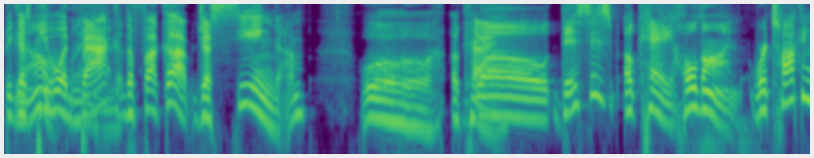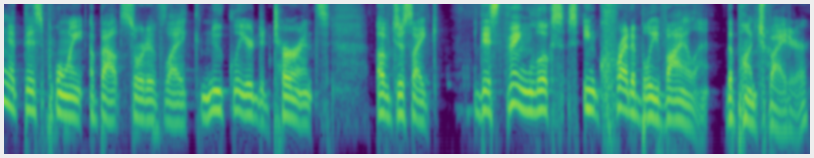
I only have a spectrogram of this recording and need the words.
because No, people would well, back the fuck up just seeing them. Ooh, okay. Whoa, this is okay. Hold on. We're talking at this point about sort of like nuclear deterrence of just like this thing looks incredibly violent, the punch biter.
